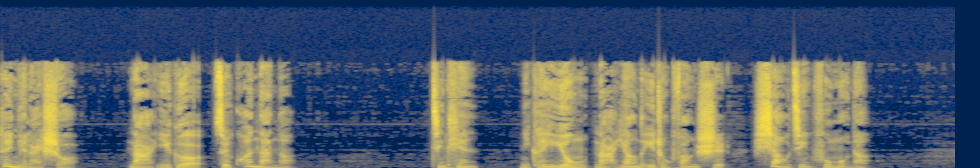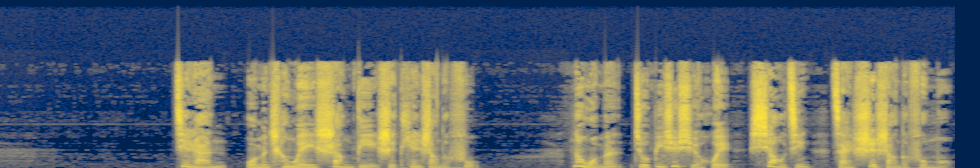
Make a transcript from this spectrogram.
对你来说，哪一个最困难呢？今天，你可以用哪样的一种方式孝敬父母呢？既然我们称为上帝是天上的父，那我们就必须学会孝敬在世上的父母。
